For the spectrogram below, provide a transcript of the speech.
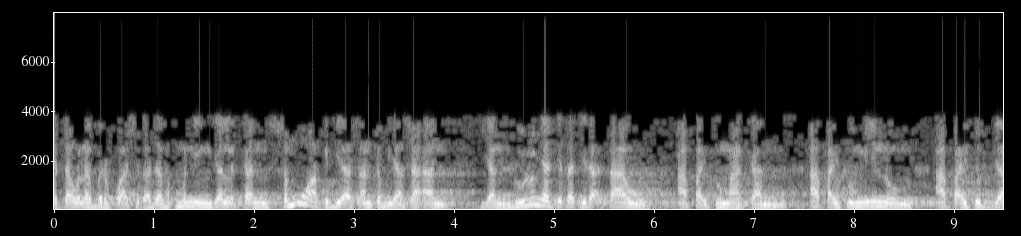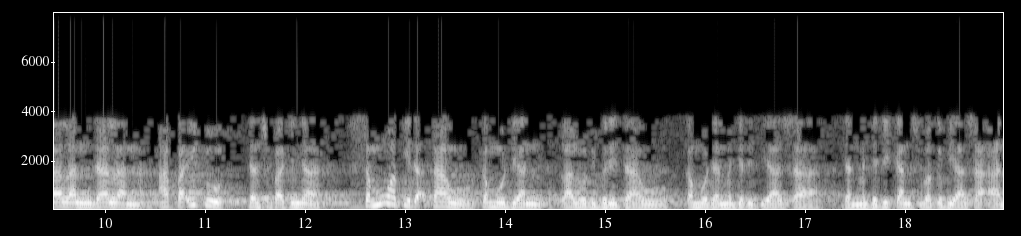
ketahuilah berpuasa itu adalah meninggalkan semua kebiasaan-kebiasaan yang dulunya kita tidak tahu apa itu makan, apa itu minum, apa itu jalan-jalan, apa itu dan sebagainya. Semua tidak tahu, kemudian lalu diberitahu, kemudian menjadi biasa dan menjadikan sebuah kebiasaan.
